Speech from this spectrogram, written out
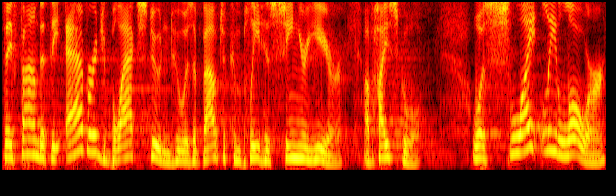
they found that the average black student who was about to complete his senior year of high school was slightly lower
